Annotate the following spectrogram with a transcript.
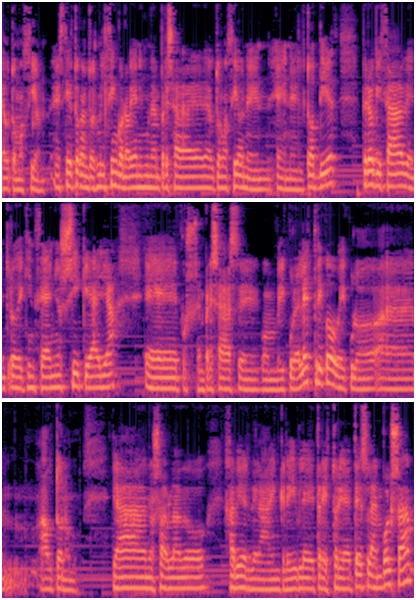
automoción. Es cierto que en 2005 no había ninguna empresa de automoción en, el top 10, pero quizá dentro de 15 años sí que haya eh, pues empresas eh, con vehículo eléctrico o vehículo eh, autónomo. Ya nos ha hablado Javier de la increíble trayectoria de Tesla en bolsa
